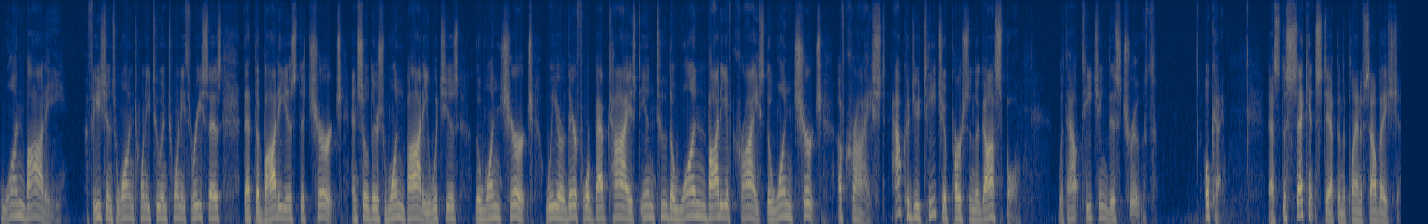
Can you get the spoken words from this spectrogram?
one body Ephesians 1 22 and 23 says that the body is the church. And so there's one body, which is the one church. We are therefore baptized into the one body of Christ, the one church of Christ. How could you teach a person the gospel without teaching this truth? Okay, that's the second step in the plan of salvation.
